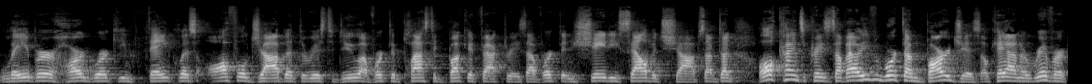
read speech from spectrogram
labor, hardworking, thankless, awful job that there is to do. I've worked in plastic bucket factories. I've worked in shady salvage shops. I've done all kinds of crazy stuff. I've even worked on barges, okay, on a river.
